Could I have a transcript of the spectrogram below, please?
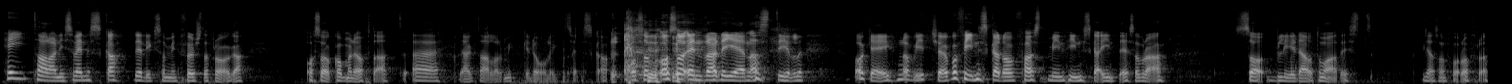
hej, talar ni svenska? Det är liksom min första fråga. Och så kommer det ofta att eh, jag talar mycket dålig svenska. Och så, och så ändrar det genast till okej, okay, vi kör på finska då fast min finska inte är så bra. Så blir det automatiskt jag som får offra.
